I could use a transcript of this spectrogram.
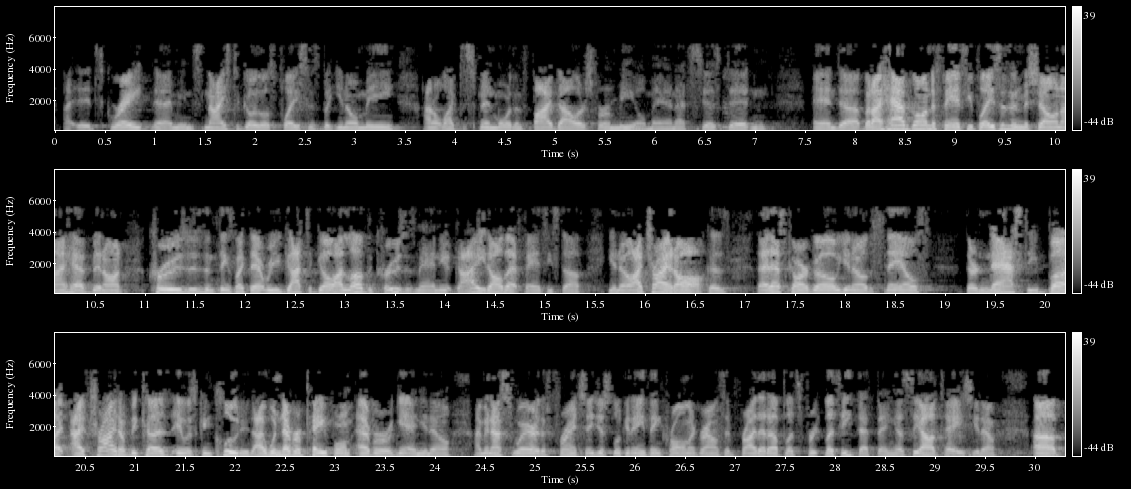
it's great. I mean, it's nice to go to those places, but you know me, I don't like to spend more than five dollars for a meal, man. That's just it. And and uh, but I have gone to fancy places, and Michelle and I have been on cruises and things like that where you got to go. I love the cruises, man. You, I eat all that fancy stuff. You know, I try it all because that escargot, you know, the snails. They're nasty, but I tried them because it was concluded. I would never pay for them ever again, you know. I mean, I swear the French, they just look at anything crawling on the ground and said, fry that up, let's, fr- let's eat that thing. Let's see how it tastes, you know. Uh,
